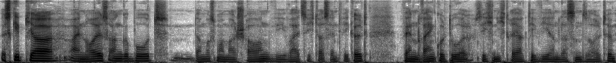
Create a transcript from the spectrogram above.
Es gibt ja ein neues Angebot, da muss man mal schauen, wie weit sich das entwickelt. Wenn Reinkultur sich nicht reaktivieren lassen sollte,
